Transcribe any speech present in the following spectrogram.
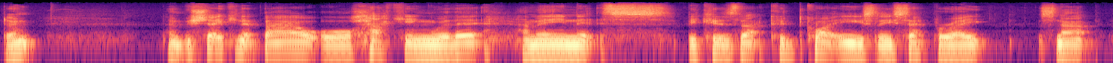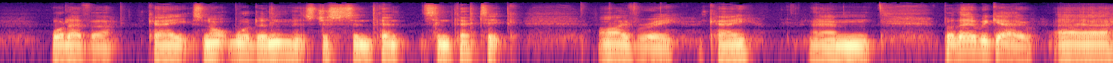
don't don't be shaking it about or hacking with it. I mean, it's because that could quite easily separate, snap, whatever okay? It's not wooden it's just synthet synthetic ivory okay? Um, but there we go. Uh,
